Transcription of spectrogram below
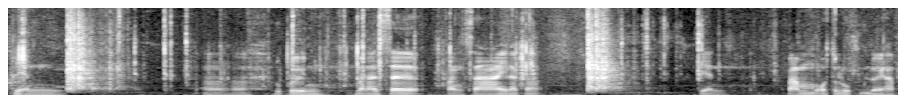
เปลี่ยนลูกปืนบาลานเซอร์ฝั่งซ้ายแล้วก็เปลี่ยน ปั๊มโอโตลุปเลยครับ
